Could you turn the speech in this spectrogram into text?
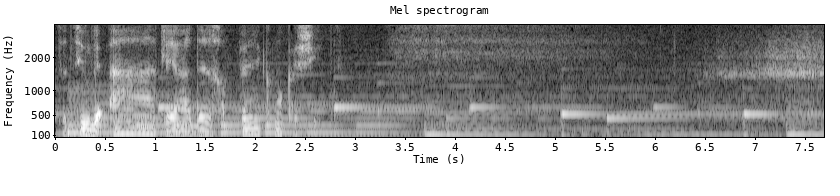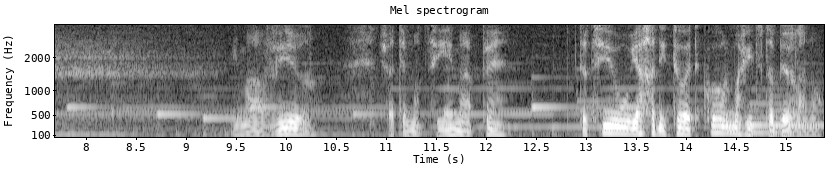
תוציאו לאט לאט דרך הפה כמו קשית. עם האוויר שאתם מוציאים מהפה, תוציאו יחד איתו את כל מה שהצטבר לנו.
